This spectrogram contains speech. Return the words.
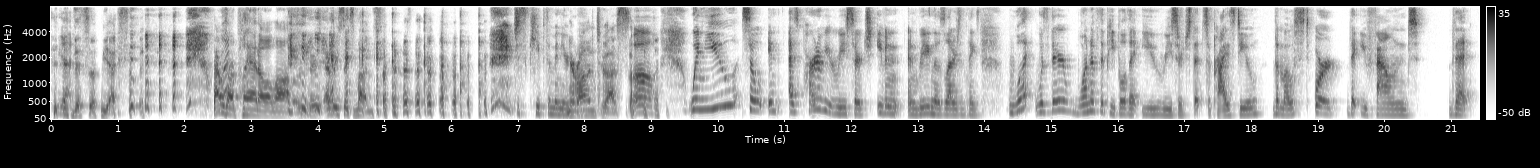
Yes. this one, yes. that was our plan all along. Every six months. just keep them in your You're grip. on to us. oh. When you so in as part of your research, even and reading those letters and things, what was there one of the people that you researched that surprised you the most or that you found that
